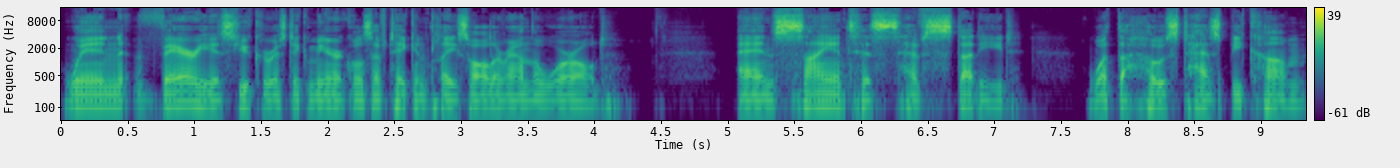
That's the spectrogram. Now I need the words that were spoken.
When various Eucharistic miracles have taken place all around the world, and scientists have studied what the host has become.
